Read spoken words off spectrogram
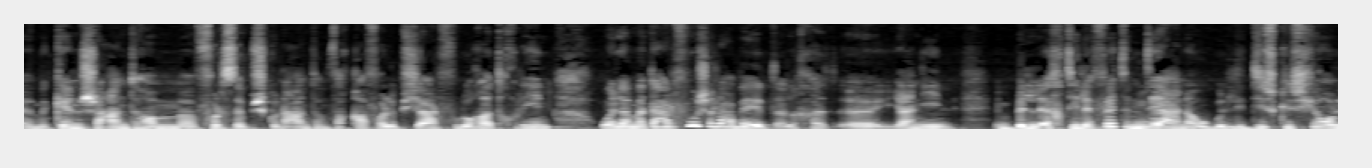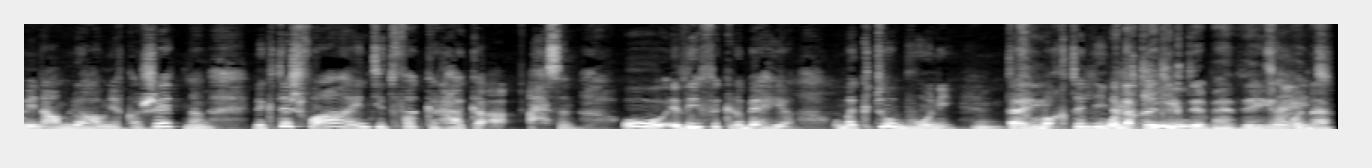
آه ما كانش عندهم فرصة باش يكون عندهم ثقافة ولا باش يعرفوا لغات أخرين ولا ما تعرفوش العباد. آه يعني بالاختلافات نتاعنا وبالديسكسيون اللي نعملوها ونقاشاتنا نكتشفوا آه أنت تفكر هكا أحسن. أوه هذه فكرة باهية ومكتوب هوني. تفهم وقت اللي وأنا قريت الكتاب هذايا وأنا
